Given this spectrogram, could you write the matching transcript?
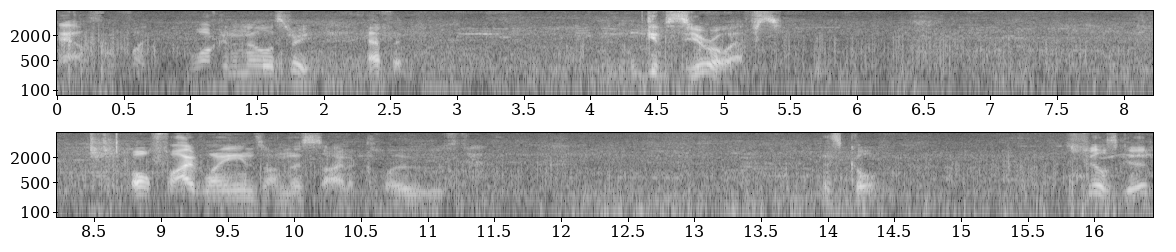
Yeah, it's like walk in the middle of the street. F it. Give zero Fs. All five lanes on this side are closed. That's cool. Feels good.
